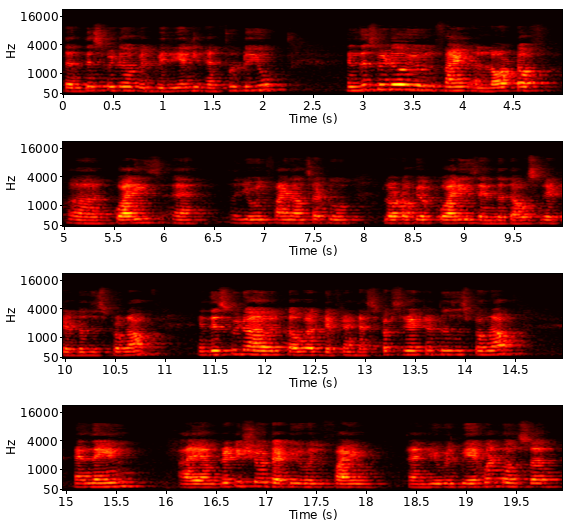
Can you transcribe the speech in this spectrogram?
then this video will be really helpful to you. In this video you will find a lot of uh, queries uh, you will find answer to a lot of your queries and the doubts related to this program. In this video I will cover different aspects related to this program and then I am pretty sure that you will find and you will be able to answer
